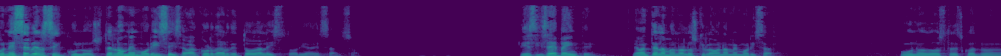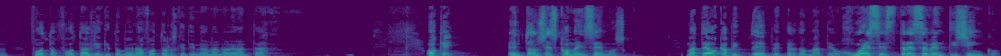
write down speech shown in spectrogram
Con ese versículo usted lo memoriza y se va a acordar de toda la historia de Sansón. 16, 20. Levanten la mano los que lo van a memorizar. Uno, dos, tres, cuatro. Foto, foto. Alguien que tome una foto los que tienen la mano levantada. Ok, entonces comencemos. Mateo capítulo, eh, perdón, Mateo, jueces 13:25.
